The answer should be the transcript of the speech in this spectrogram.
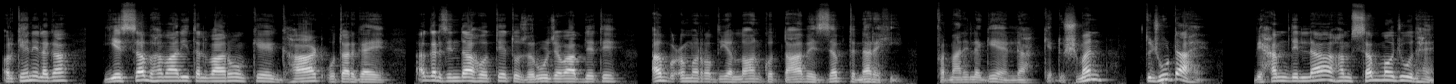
اور کہنے لگا، یہ سب ہماری تلواروں کے گھاٹ اتر گئے، اگر زندہ ہوتے تو ضرور جواب دیتے۔ اب عمر رضی اللہ عنہ کو تاب ضبط نہ رہی۔ فرمانے لگے، اللہ کے دشمن، تو جھوٹا ہے۔ بحمد اللہ، ہم سب موجود ہیں۔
